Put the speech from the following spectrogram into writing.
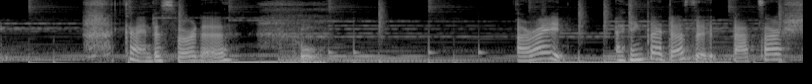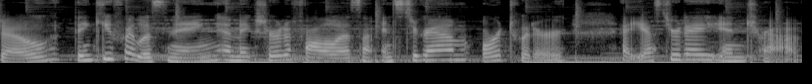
Kinda, sorta. Cool. All right, I think that does it. That's our show. Thank you for listening, and make sure to follow us on Instagram or Twitter at Yesterday in Trav.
